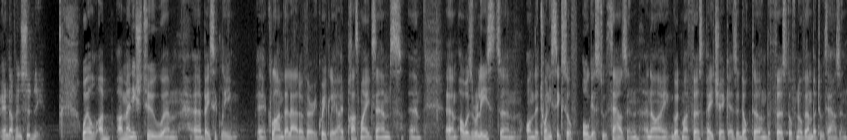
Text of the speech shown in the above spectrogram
end up in Sydney? Well, I, I managed to um, uh, basically uh, climb the ladder very quickly. I passed my exams. Um, um, I was released um, on the 26th of August 2000, and I got my first paycheck as a doctor on the 1st of November 2000.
